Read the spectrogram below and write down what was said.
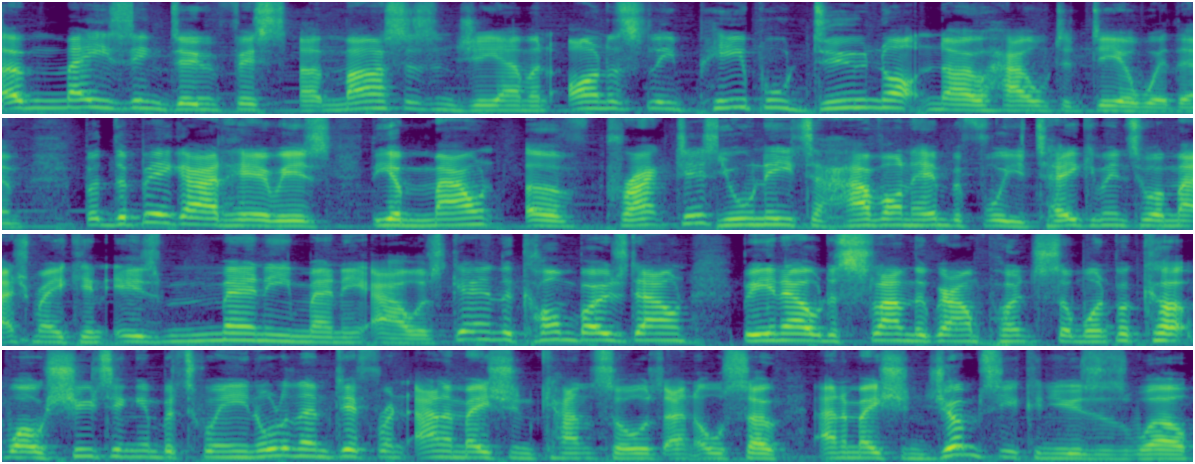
amazing Doomfist at Masters and GM, and honestly, people do not know how to deal with him. But the big ad here is the amount of practice you'll need to have on him before you take him into a matchmaking is many, many hours. Getting the combos down, being able to slam the ground punch someone, but cut while shooting in between, all of them different animation cancels and also animation jumps you can use as well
